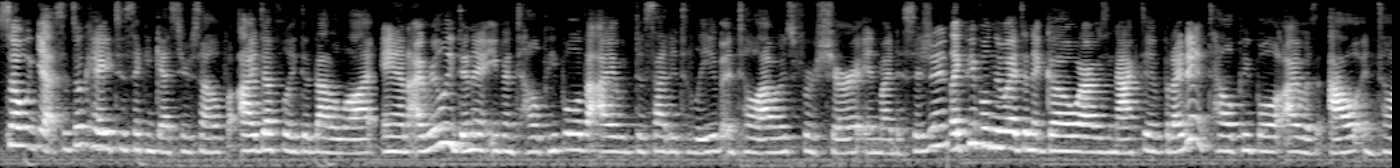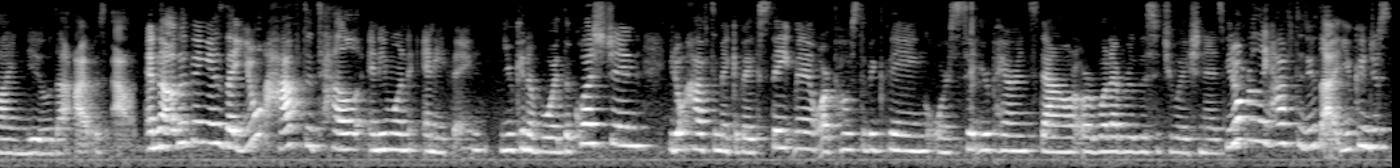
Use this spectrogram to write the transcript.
So yes, it's okay to second guess yourself. I definitely did that a lot, and I really didn't even tell people that I decided to leave until I was for sure in my decision. Like people knew I didn't go or I was inactive, but I didn't tell people I was out until I knew that I was out. And the other thing is that you don't have to tell anyone anything. You can avoid the question, you don't have to make a big statement or post a big thing or sit your parents down or whatever the situation is. You don't really have to do that. You can just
